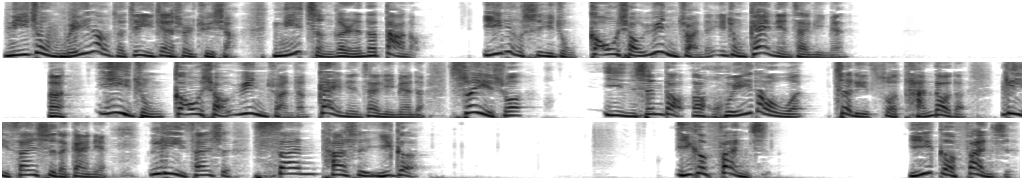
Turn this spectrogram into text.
你就围绕着这一件事儿去想，你整个人的大脑一定是一种高效运转的一种概念在里面。啊，一种高效运转的概念在里面的，所以说引申到啊，回到我这里所谈到的立三式的概念，立三式三，它是一个一个泛指，一个泛指，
